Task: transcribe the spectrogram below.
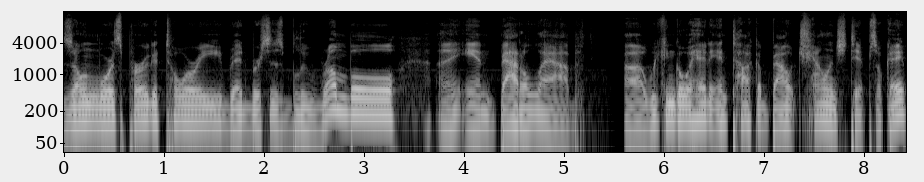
Zone Wars Purgatory, Red versus Blue Rumble, uh, and Battle Lab. Uh, we can go ahead and talk about challenge tips, okay?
